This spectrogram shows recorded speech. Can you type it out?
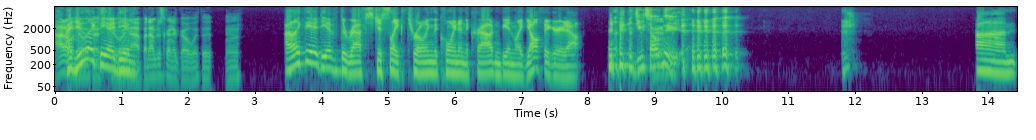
I don't I do know like the idea of- not, but I'm just gonna go with it. Yeah. I like the idea of the refs just like throwing the coin in the crowd and being like, y'all figure it out. you tell me. Um,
